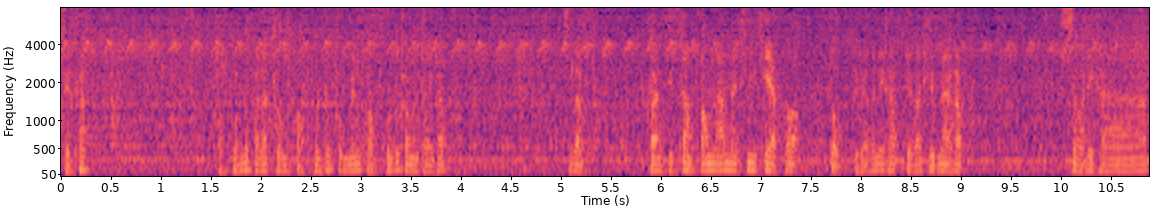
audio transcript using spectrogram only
เสร็จครับ ขอบคุณทุกการรับชม ขอบคุณทุกคอมเมนต์ ขอบคุณทุกกำลังใจครับสำหรับ การติดตั้งปั๊มน้ำในที่แคบก็จบไปแล้วนี้ครับเจอกันคลิปหน้าครับ สวัสดีครับ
